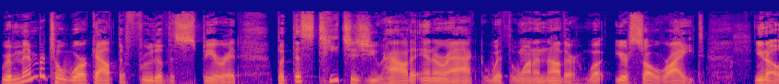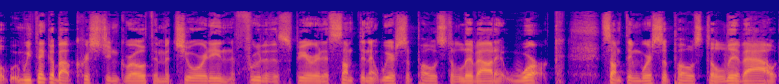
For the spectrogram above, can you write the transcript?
Remember to work out the fruit of the Spirit, but this teaches you how to interact with one another. Well, you're so right you know, we think about Christian growth and maturity and the fruit of the Spirit as something that we're supposed to live out at work, something we're supposed to live out,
